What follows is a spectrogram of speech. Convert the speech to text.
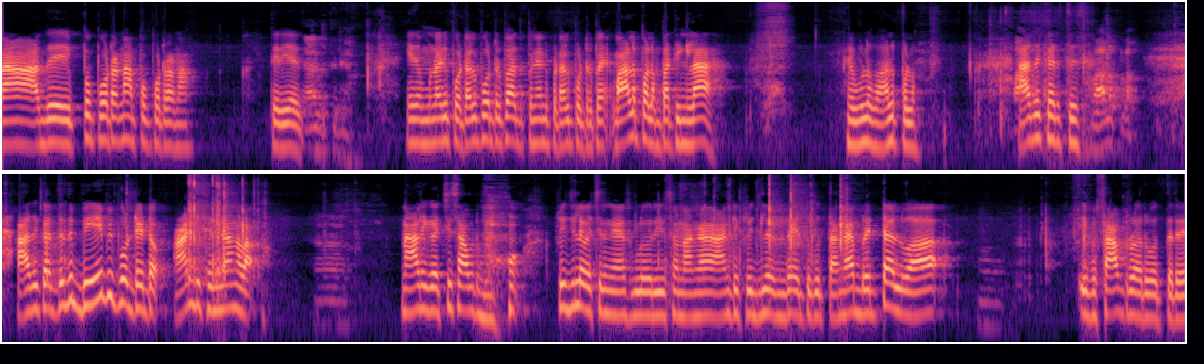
நான் அது இப்போ போட்டேன்னா அப்போ போடுறேனா? தெரியாது. தெரியும்? இதை முன்னாடி போட்டாலும் போட்டிருப்பேன் அது பின்னாடி போட்டாலும் போட்டிருப்பேன். வாழைப்பழம் பார்த்தீங்களா? எவ்வளோ வாழைப்பழம்? அதுக்கு அடுத்தது வாழைப்பழம். அதுக்கு அடுத்தது பேபி பொட்டேட்டோ ஆண்டி செஞ்சாங்களா? நாளைக்கு வச்சு சாப்பிடுவோம். ஃப்ரிட்ஜில் வச்சுருங்க க்ளோரி சொன்னாங்க. ஆண்டி ஃப்ரிட்ஜில் இருந்தால் எடுத்து கொடுத்தாங்க. பிரெட் அல்வா. இப்போ சாப்பிட்ருவார் ஒருத்தர்.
